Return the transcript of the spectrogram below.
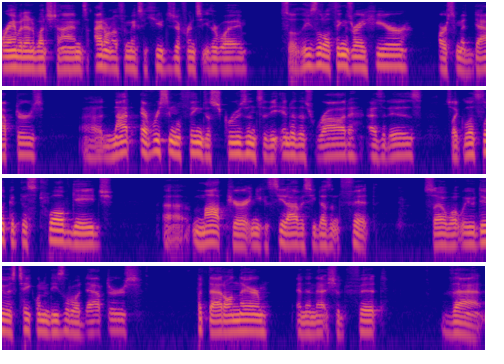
ram it in a bunch of times. I don't know if it makes a huge difference either way. So these little things right here are some adapters. Uh, not every single thing just screws into the end of this rod as it is. So like let's look at this 12 gauge uh, mop here and you can see it obviously doesn't fit. So what we would do is take one of these little adapters, put that on there, and then that should fit that.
